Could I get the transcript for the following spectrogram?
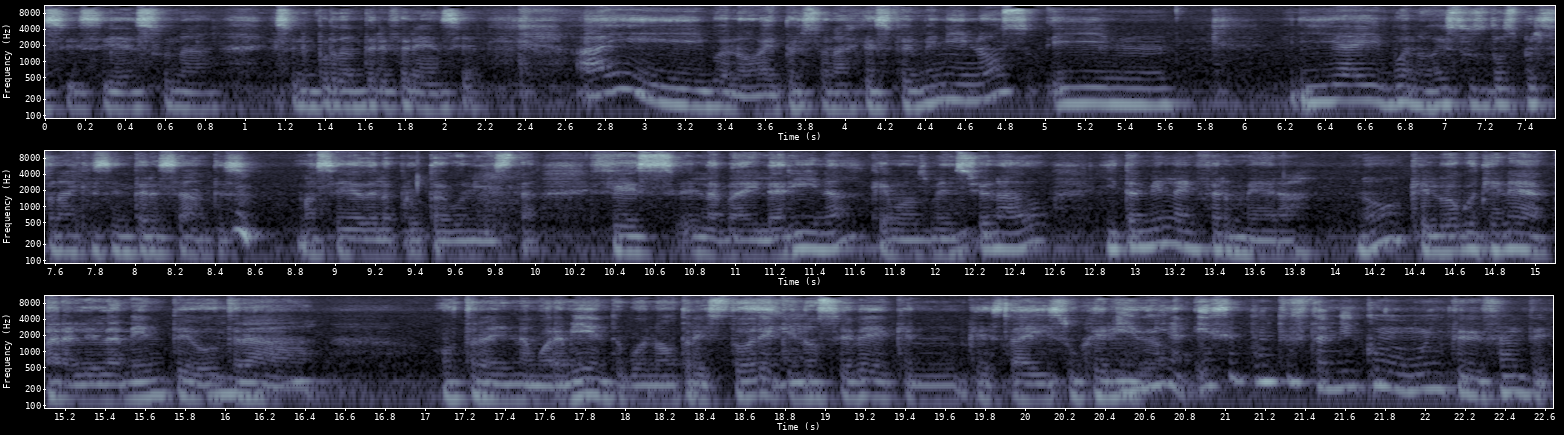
sí, sí, es una, es una importante referencia. Hay, bueno, hay personajes femeninos y, y hay, bueno, estos dos personajes interesantes, más allá de la protagonista, que es la bailarina que hemos mencionado y también la enfermera, ¿no? Que luego tiene paralelamente otra, otra enamoramiento, bueno, otra historia Sí. que no se ve, que, que está ahí sugerida. mira, ese punto es también como muy interesante,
